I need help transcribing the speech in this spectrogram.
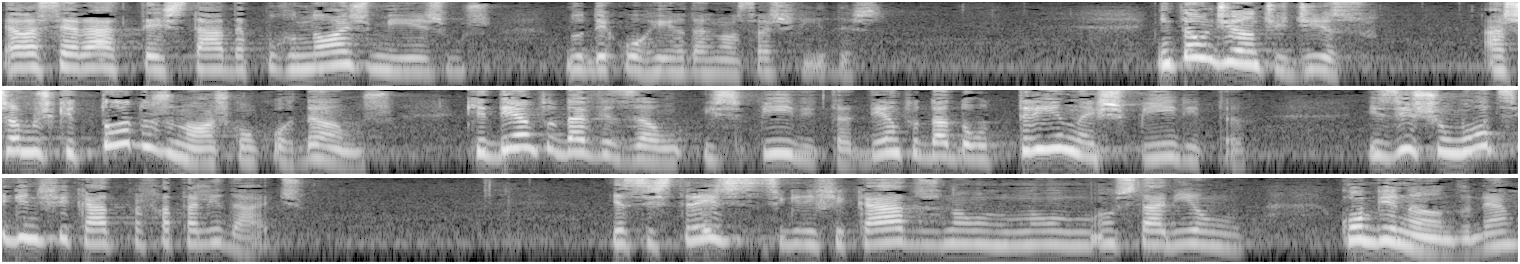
Ela será testada por nós mesmos no decorrer das nossas vidas. Então, diante disso, achamos que todos nós concordamos que dentro da visão espírita, dentro da doutrina espírita, existe um outro significado para a fatalidade. Esses três significados não, não, não estariam combinando, né?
